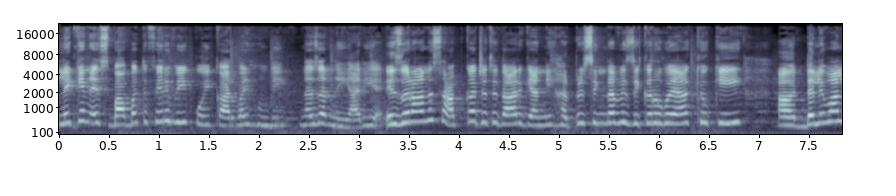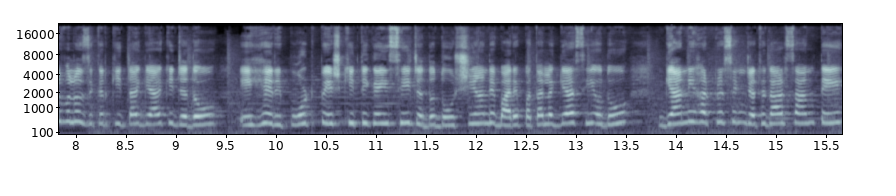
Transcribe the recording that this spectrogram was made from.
ਲੇਕਿਨ ਇਸ ਬਾਬਤ ਫਿਰ ਵੀ ਕੋਈ ਕਾਰਵਾਈ ਹੁੰਦੀ ਨਜ਼ਰ ਨਹੀਂ ਆ ਰਹੀ ਹੈ। ਇਸ ਦੌਰਾਨ ਸਾਬਕਾ ਜਥੇਦਾਰ ਗਿਆਨੀ ਹਰਪ੍ਰੀਤ ਸਿੰਘ ਦਾ ਵੀ ਜ਼ਿਕਰ ਹੋਇਆ ਕਿਉਂਕਿ ਅ, ਡੱਲੇਵਾਲ ਵੱਲੋਂ ਜ਼ਿਕਰ ਕੀਤਾ ਗਿਆ ਕਿ ਜਦੋਂ ਇਹ ਰਿਪੋਰਟ ਪੇਸ਼ ਕੀਤੀ ਗਈ ਸੀ ਜਦੋਂ ਦੋਸ਼ੀਆਂ ਦੇ ਬਾਰੇ ਪਤਾ ਲੱਗਿਆ ਸੀ ਉਦੋਂ ਗਿਆਨੀ ਹਰਪ੍ਰੀਤ ਸਿੰਘ ਜਥੇਦਾਰ ਸਨ ਤੇ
